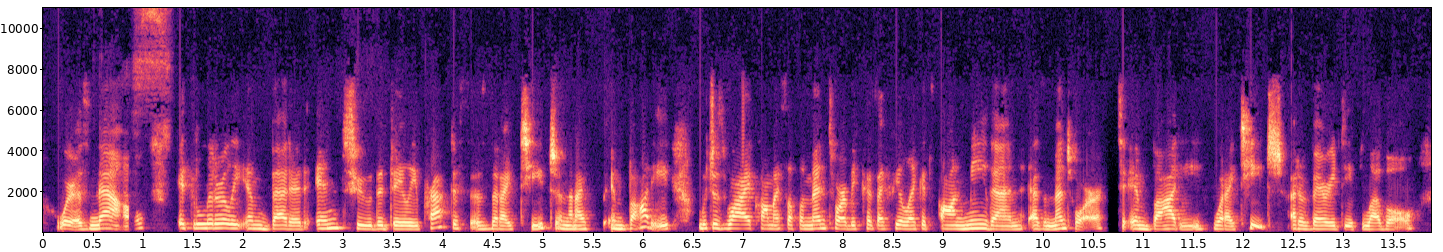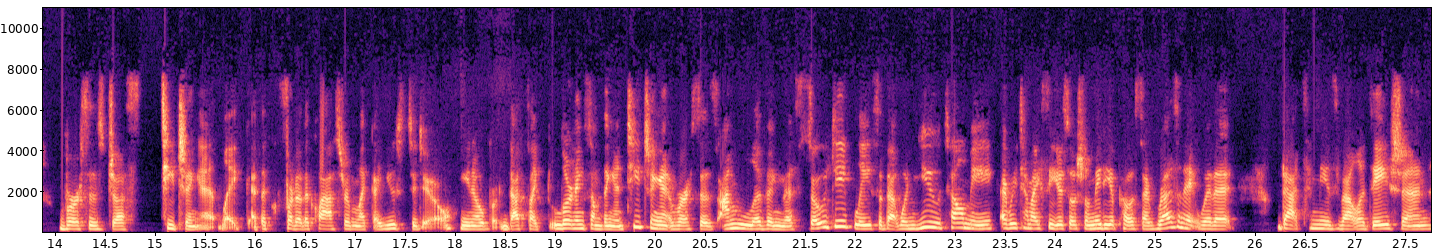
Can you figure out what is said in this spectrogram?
Whereas now it's literally embedded into the daily practices that I teach and that I embody, which is why I call myself a mentor because I feel like it's on me then as a mentor to embody what I teach at a very deep level versus just teaching it like at the front of the classroom like I used to do. You know, that's like learning something and teaching it versus I'm living this so deeply so that when you tell me every time I see your social media post I resonate with it, that to me is validation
